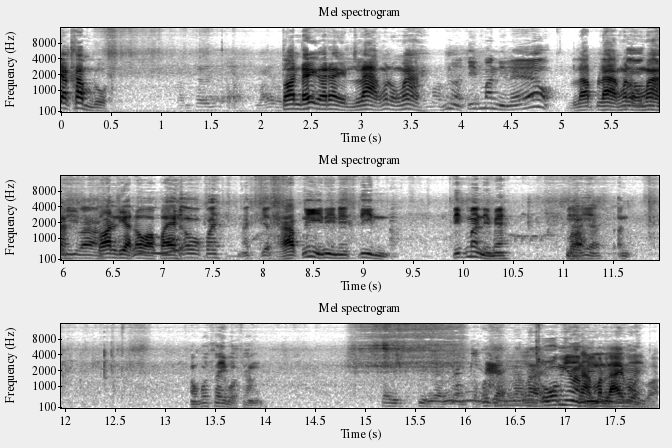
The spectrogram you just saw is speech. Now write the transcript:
จักค่ำดู ตอนใดก็ได้ลากมันออกมา เนื้อติดมันนี่แล้วรับลากมันออกมาเอาเกาหลีบ้างตอนเลียดเอาออกไป เอาออกไปนะเกียรติครับ นี่นี่นี่ตีน ติดมันนี่ไหมนี่ว่าไอ้อันเอาก็ใส่บ่ถังใส่เสียงนั่นก็บ่อยากละลายโอ้มีน้ำมันหลายบ่บ่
